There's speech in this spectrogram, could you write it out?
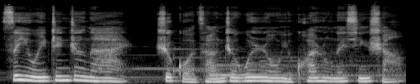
自以为真正的爱，是裹藏着温柔与宽容的欣赏，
